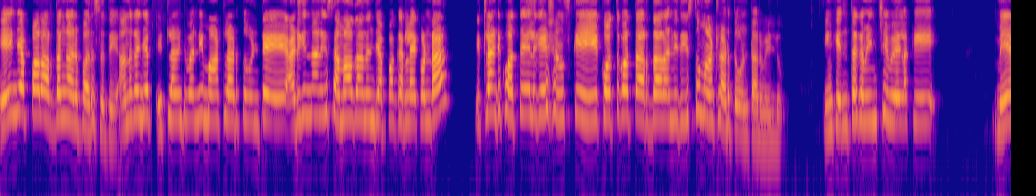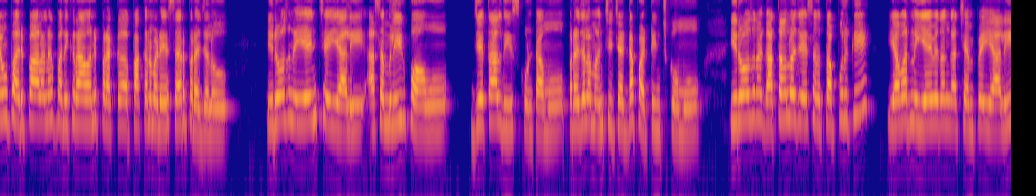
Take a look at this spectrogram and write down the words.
ఏం చెప్పాలో అర్థం కాని పరిస్థితి. అందుకని చెప్పి ఇట్లాంటివన్నీ మాట్లాడుతూ ఉంటే అడిగిన దానికి సమాధానం చెప్పక్కర్లేకుండా ఇట్లాంటి కొత్త ఎలిగేషన్స్కి కొత్త కొత్త అర్థాలన్నీ తీస్తూ మాట్లాడుతూ ఉంటారు వీళ్ళు. ఇంకెంతకు మించి వీళ్ళకి మేము పరిపాలనకు పనికిరామని ప్రక్క పక్కన పడేశారు ప్రజలు. ఈ రోజున ఏం చేయాలి అసెంబ్లీకి పోము జీతాలు తీసుకుంటాము ప్రజల మంచి చెడ్డ పట్టించుకోము. ఈ రోజున గతంలో చేసిన తప్పులకి ఎవరిని ఏ విధంగా చంపేయాలి?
